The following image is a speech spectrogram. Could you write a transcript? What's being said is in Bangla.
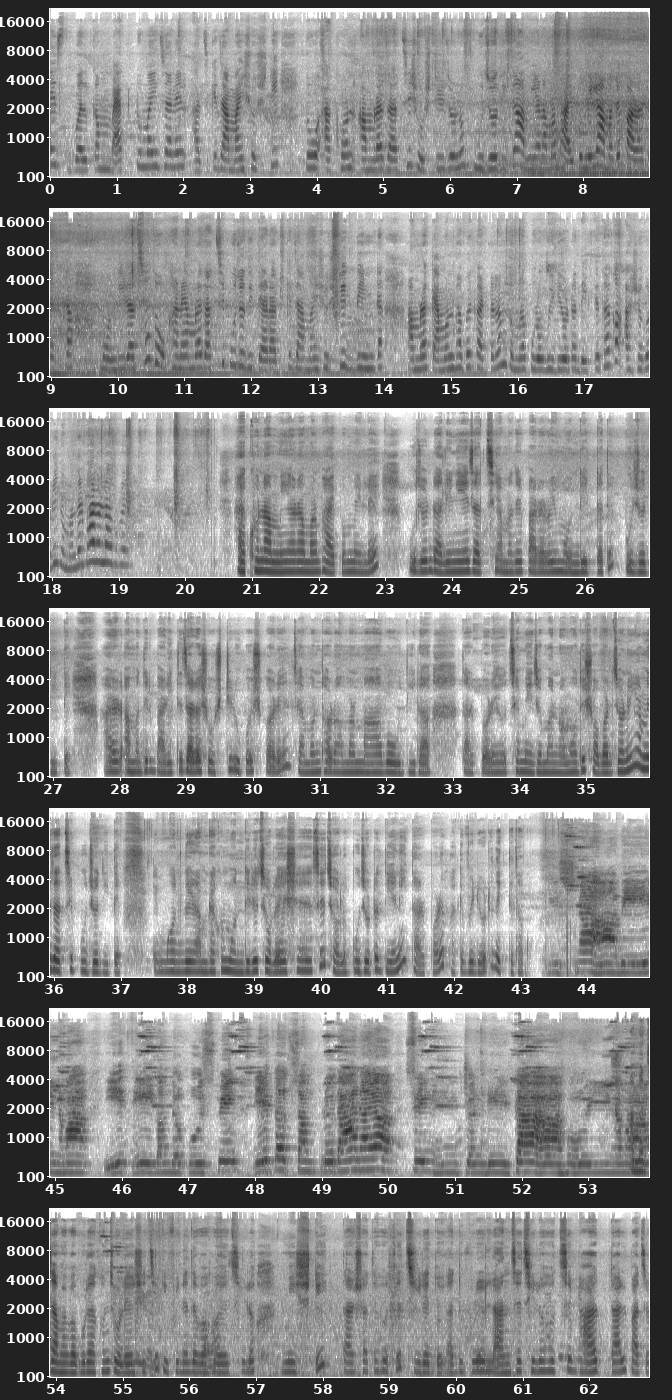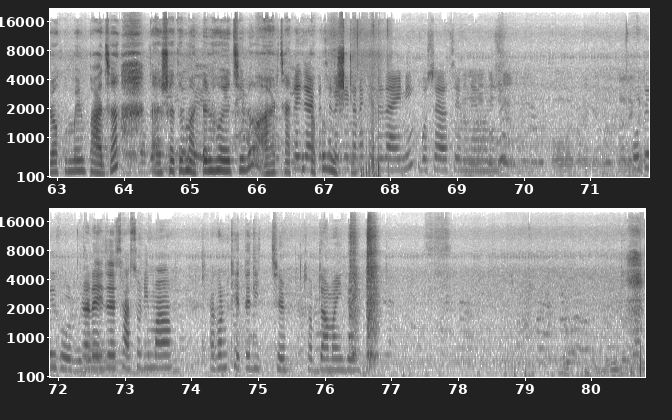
Guys welcome back to my channel আজকে জামাই ষষ্ঠী। তো এখন আমরা যাচ্ছি ষষ্ঠীর জন্য পুজো দিতে। আমি আর আমার ভাইপো মিলে আমাদের পাড়াতে একটা মন্দির আছে, তো ওখানে আমরা যাচ্ছি পুজো দিতে। আর আজকে জামাই ষষ্ঠীর দিনটা আমরা কেমনভাবে কাটালাম, তোমরা পুরো ভিডিওটা দেখতে থাকো। আশা করি তোমাদের ভালো লাগবে। এখন আমি আর আমার ভাইপো মিলে পুজোর ডালি নিয়ে যাচ্ছি আমাদের পাড়ার ওই মন্দিরটাতে পুজো দিতে। আর আমাদের বাড়িতে যারা ষষ্ঠীর উপোস করে, যেমন ধরো আমার মা, বৌদিরা, তারপরে হচ্ছে মেজমা নম ওদের সবার জন্যই আমি যাচ্ছি পুজো দিতে। এই মন্দির, আমরা এখন মন্দিরে চলে এসেছি। চলো পুজোটা দিয়ে নিই, তারপরে বাকি ভিডিওটা দেখতে থাকো। কৃষ্ণাবে আমার জামাইবাবুরা এখন চলে এসেছে টিফিনে দেওয়া হয়েছিল মিষ্টি তার সাথে হচ্ছে চিড়ে দই। আর দুপুরের লাঞ্চে ছিল হচ্ছে ভাত ডাল পাঁচ রকমের ভাজা তার সাথে মাটন হয়েছিল আর চাটনি পাঁপড় মিষ্টি। খেতে দেয়নি বসে আছে এমনি এমনি। আর এই যে শাশুড়ি মা এখন খেতে দিচ্ছে সব জামাইদের।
